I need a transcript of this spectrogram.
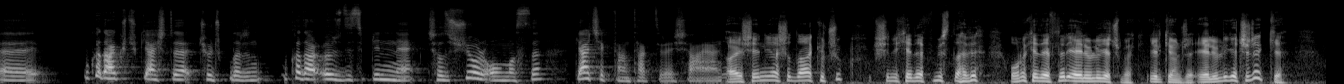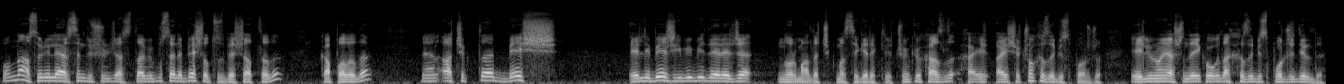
e, bu kadar küçük yaşta çocukların bu kadar öz disiplinle çalışıyor olması gerçekten takdire şayan. Ayşe'nin yaşı daha küçük. Şimdi hedefimiz tabii onun hedefleri Eylül'ü geçmek ilk önce. Eylül'ü geçecek ki ondan sonra ilerisini düşüneceğiz. Tabii bu sene 5.35 atladı kapalıda. Yani açıkta 5 55 gibi bir derece normalde çıkması gerekli. Çünkü hızlı, Ay- Ayşe çok hızlı bir sporcu. Eylül 10 yaşındayken o kadar hızlı bir sporcu değildi.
